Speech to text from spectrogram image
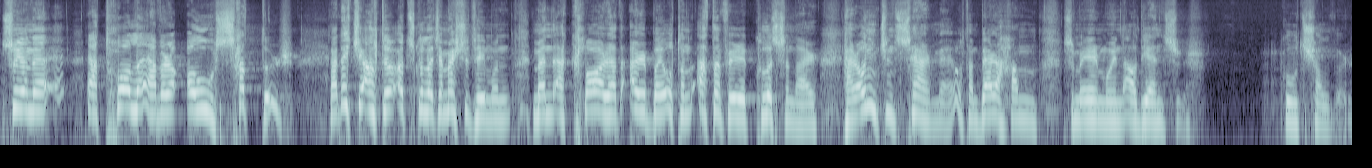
Så gjerne, er tåla er være åsattur, At ikke alltid at skulle legge mest til mun, men er klare at arbeid utan atanfyrir kulissene her. Her ungen ser meg, utan bare han som er min audienser. God sjálfur.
